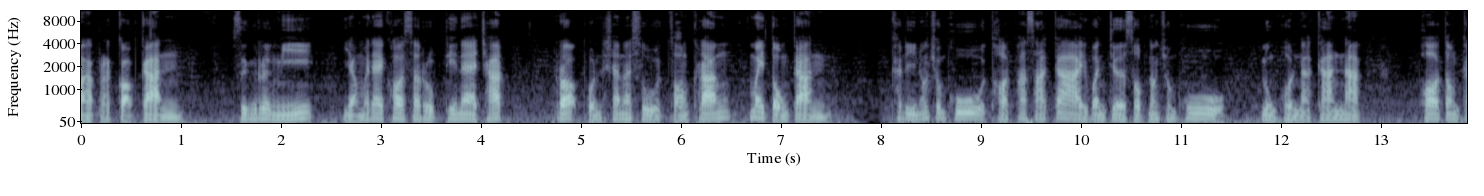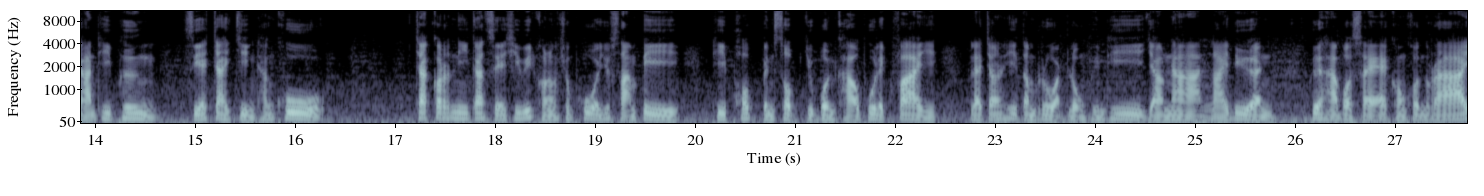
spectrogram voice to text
มาประกอบกัน ซึ่งเรื่องนี้ยังไม่ได้ข้อสรุปที่แน่ชัด เพราะผลชนสูตรสองครั้งไม่ตรงกัน คดีน้องชมพู่ถอดภาษากายวันเจอศพน้องชมพู่ลุงพลอาการหนัก พ่อต้องการที่พึ่งเสียใจจริงทั้งคู่ จากกรณีการเสียชีวิตของน้องชมพู่อายุ 3 ปี ที่พบเป็นศพอยู่บนเขาภูเหล็กไฟ และเจ้าหน้าที่ตำรวจลงพื้นที่ยาวนานหลายเดือน เพื่อหาเบาะแสของคนร้าย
